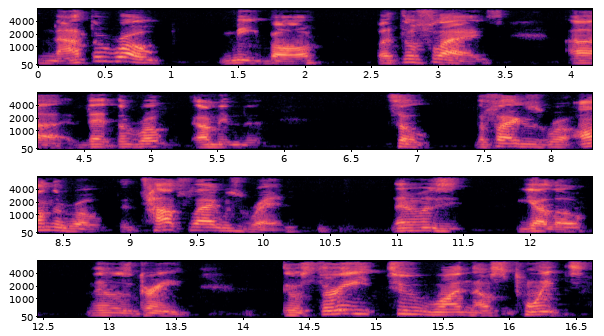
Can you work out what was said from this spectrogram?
not the rope, meatball, but the flags. Uh that the rope I mean the, so the flags were on the rope. The top flag was red, then it was yellow, then it was green. It was three, two, one. That was the points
